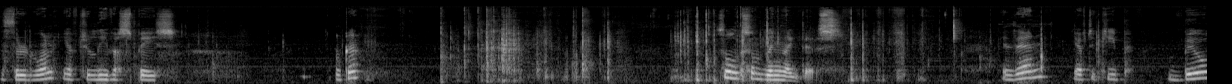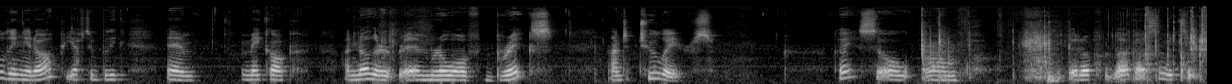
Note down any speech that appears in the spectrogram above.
The third one, you have to leave a space. Okay? So something like this. And then you have to keep building it up. You have to um, make up another um, row of bricks and two layers. Okay, so um, get up for that guys. Let me take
